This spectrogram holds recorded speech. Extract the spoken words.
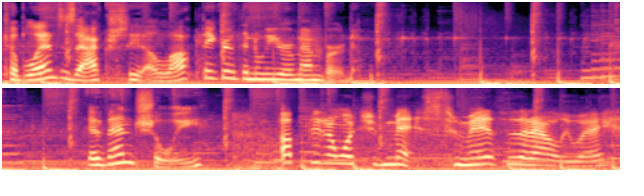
Koblenz is actually a lot bigger than we remembered. Eventually, Update on what you missed. We made it through that alleyway.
